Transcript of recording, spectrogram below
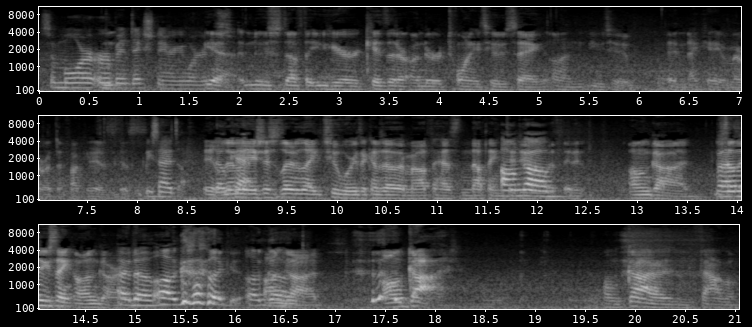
some more Urban Dictionary words. yeah new stuff that you hear kids that are under 22 saying on YouTube, and I can't even remember what the fuck it is because Besides, it no literally cap. it's just literally like two words that comes out of their mouth that has nothing to On do God. with it. On God. It sounds like you're saying on guard. I know. on god, like. Oh god. On God. on God. On God and found them.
